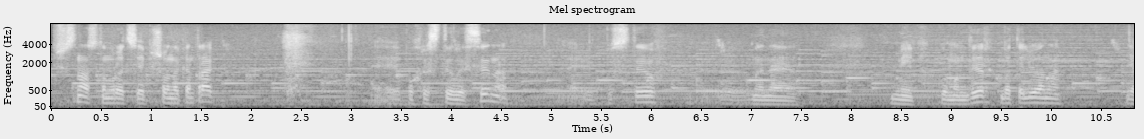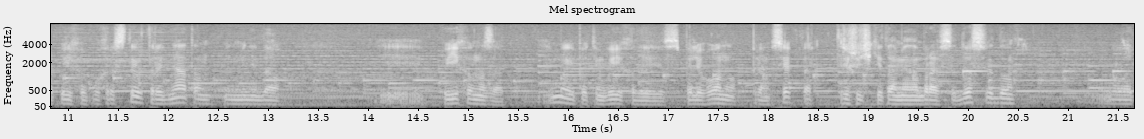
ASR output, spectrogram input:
В 16-му році я пішов на контракт, похрестили сина, е, відпустив. Е, мене мій командир батальйону. Я поїхав похрестив, три дня там він мені дав і поїхав назад. І ми потім виїхали з полігону прямо в сектор. Трішечки там я набрався досвіду. От,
